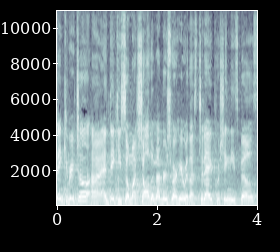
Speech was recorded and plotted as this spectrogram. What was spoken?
Thank you, Rachel, uh, and thank you so much to all the members who are here with us today pushing these bills.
